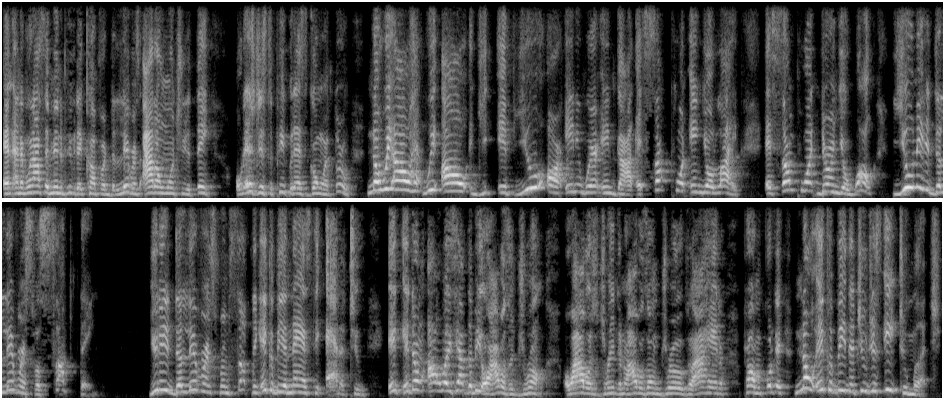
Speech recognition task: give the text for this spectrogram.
and, and when I say many people that come for deliverance, I don't want you to think, oh, that's just the people that's going through. No, we all, we all, if you are anywhere in God, at some point in your life, at some point during your walk, you need a deliverance for something. You need deliverance from something. It could be a nasty attitude. It, it don't always have to be, oh, I was a drunk, or I was drinking, or I was on drugs, or I had a problem. No, it could be that you just eat too much.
